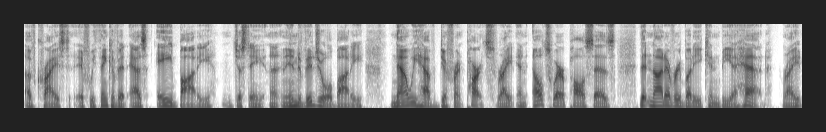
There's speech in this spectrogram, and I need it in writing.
of Christ if we think of it as a body just a an individual body now we have different parts right and elsewhere Paul says that not everybody can be a head right?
